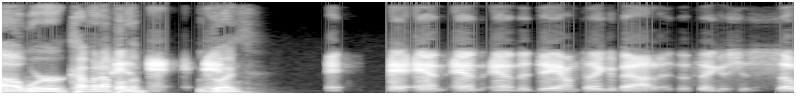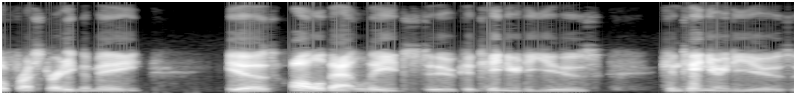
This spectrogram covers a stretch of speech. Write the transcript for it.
Uh, we're coming up on the. And, and, go ahead. And and and the damn thing about it, the thing that's just so frustrating to me, is all of that leads to continue to use continuing to use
